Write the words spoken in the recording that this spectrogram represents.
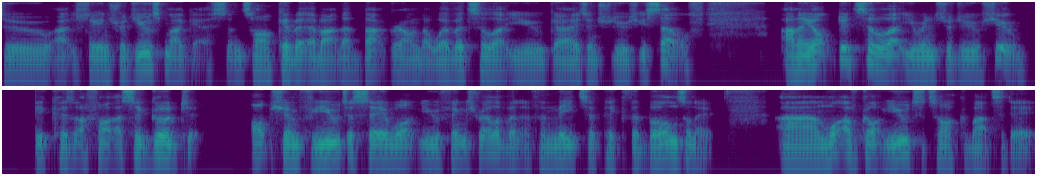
to actually introduce my guests and talk a bit about their background or whether to let you guys introduce yourself. And I opted to let you introduce you because I thought that's a good option for you to say what you think is relevant and for me to pick the bones on it. Um, what I've got you to talk about today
